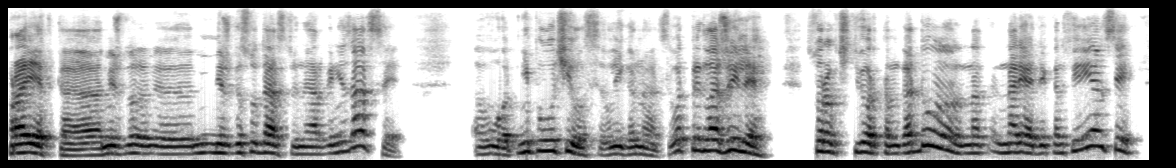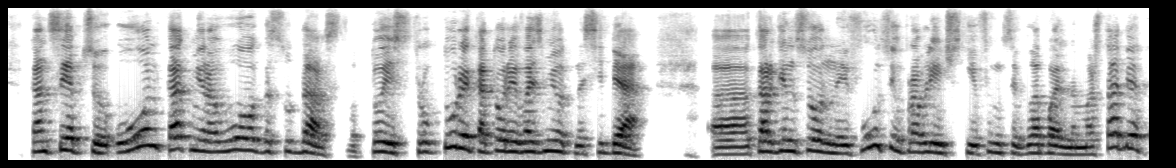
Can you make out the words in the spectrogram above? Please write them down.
проекта э, между, межгосударственной организации, вот, не получилась Лига наций. Вот предложили в 1944 году на, на ряде конференций концепцию ООН как мирового государства, то есть структуры, которая возьмет на себя координационные функции, управленческие функции в глобальном масштабе,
